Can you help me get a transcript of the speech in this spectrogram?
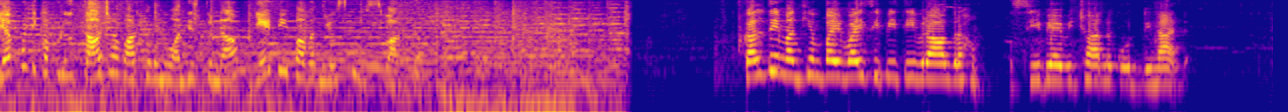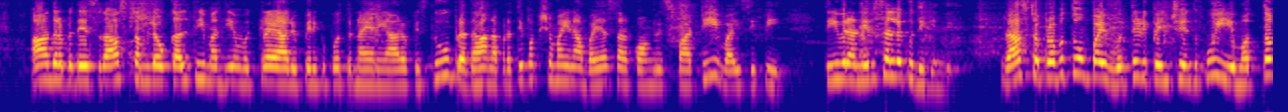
ఎప్పటికప్పుడు తాజా వార్తలను అందిస్తున్న ఏపీ పవర్ న్యూస్కు స్వాగతం. కల్తీ మద్యంపై వైసీపీ తీవ్ర ఆగ్రహం. సిబిఐ విచారణకు డిమాండ్. ఆంధ్రప్రదేశ్ రాష్ట్రంలో కల్తీ మద్యం విక్రయాలు పెరిగిపోతున్నాయని ఆరోపిస్తూ ప్రధాన ప్రతిపక్షమైన వైఎస్ఆర్ కాంగ్రెస్ పార్టీ వైసీపీ తీవ్ర నిరసనలకు దిగింది. రాష్ట్ర ప్రభుత్వంపై ఒత్తిడి పెంచేందుకు ఈ మొత్తం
